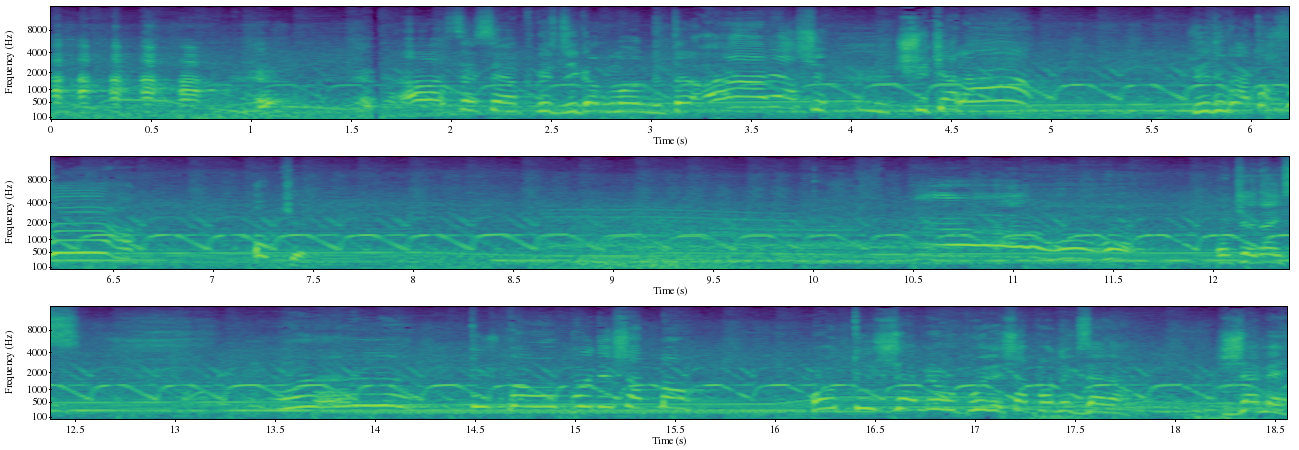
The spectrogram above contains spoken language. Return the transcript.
Ah, ça c'est un prise du gouvernement de tout. Ah merde, je, suis là Je vais devoir t'en faire Ok. Ah, oh, oh. Ok, nice. Oh, touche pas au pot On touche jamais au pot d'échappement de Xana. Jamais.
